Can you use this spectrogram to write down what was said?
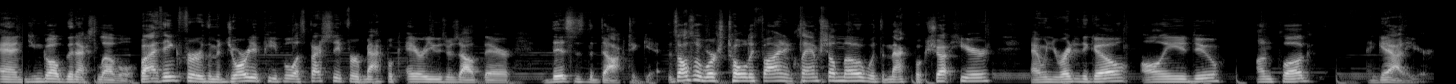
and you can go up the next level. But I think for the majority of people, especially for MacBook Air users out there, this is the dock to get. This also works totally fine in clamshell mode with the MacBook shut here. And when you're ready to go, all you need to do, unplug and get out of here.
